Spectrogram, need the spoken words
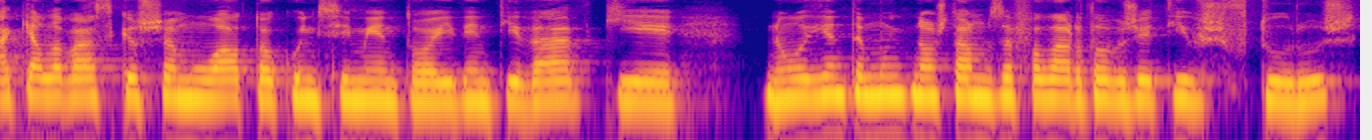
aquela base que eu chamo o autoconhecimento ou a identidade, que é não adianta muito nós estarmos a falar de objetivos futuros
